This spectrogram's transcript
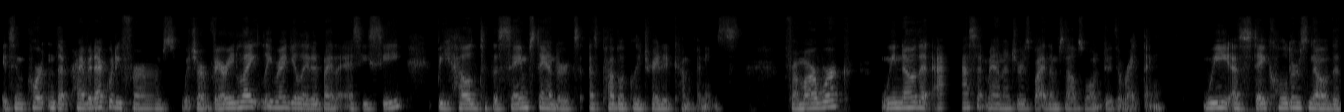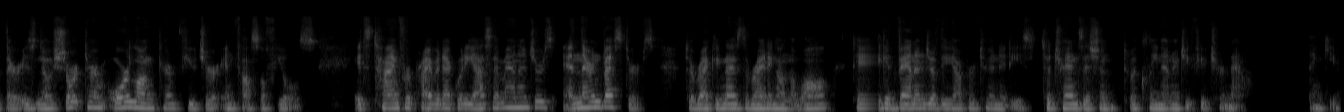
It's important that private equity firms, which are very lightly regulated by the SEC, be held to the same standards as publicly traded companies. From our work, we know that asset managers by themselves won't do the right thing. We as stakeholders know that there is no short term or long term future in fossil fuels. It's time for private equity asset managers and their investors to recognize the writing on the wall, take advantage of the opportunities to transition to a clean energy future now. Thank you.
